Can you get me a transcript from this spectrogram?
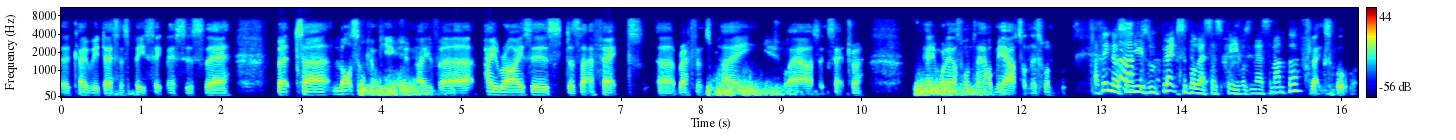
uh, COVID SSP sickness is there but uh, lots of confusion over pay rises. Does that affect uh, reference pay, usual hours, etc.? Anyone else want to help me out on this one? I think there's some news on flexible SSP, wasn't there, Samantha? Flexible.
